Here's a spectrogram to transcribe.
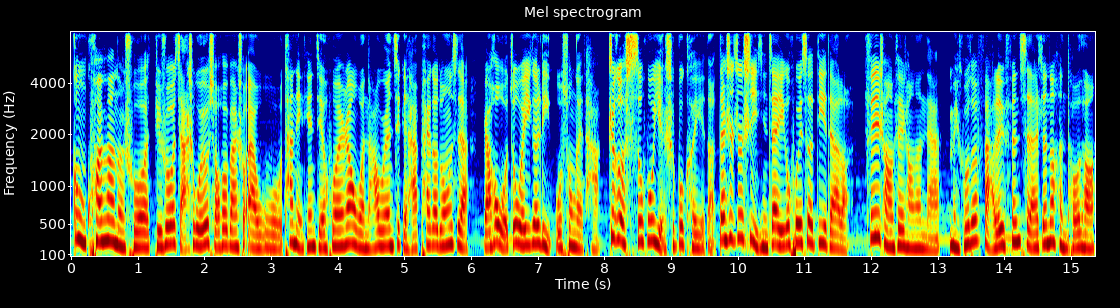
更宽泛的说，比如说，假设我有小伙伴说，哎，我他哪天结婚，让我拿无人机给他拍个东西，然后我作为一个礼物送给他，这个似乎也是不可以的。但是这是已经在一个灰色地带了，非常非常的难。美国的法律分起来真的很头疼。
